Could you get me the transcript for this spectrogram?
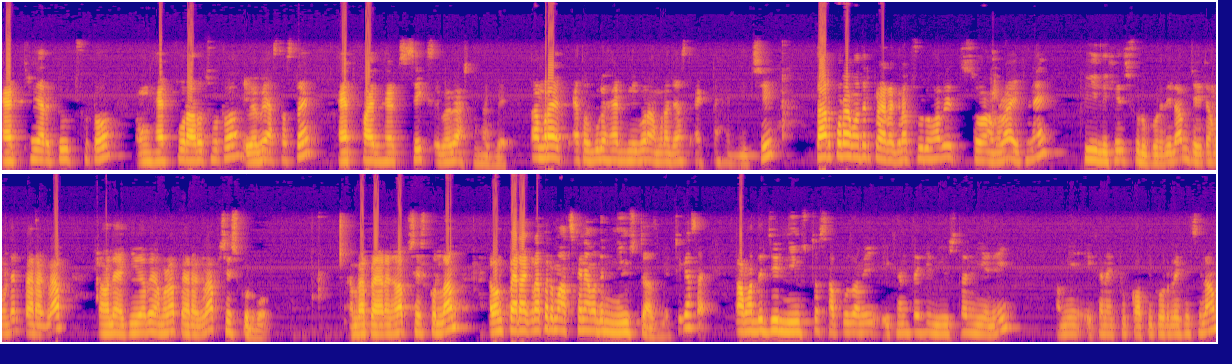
হেড থ্রি আর একটু ছোট এবং হেড ফোর আরও ছোট। এভাবে আস্তে আস্তে হেড ফাইভ হেড সিক্স এভাবে আসতে থাকবে। আমরা এতগুলো হেড নিব আমরা জাস্ট একটা হেড নিচ্ছি। তারপরে আমাদের প্যারাগ্রাফ শুরু হবে। সো আমরা এখানে পি লিখে শুরু করে দিলাম, যেটা আমাদের প্যারাগ্রাফ তাহলে একইভাবে আমরা প্যারাগ্রাফ শেষ করব। আমরা প্যারাগ্রাফ শেষ করলাম এবং প্যারাগ্রাফের মাঝখানে আমাদের নিউজটা আসবে, ঠিক আছে? তো আমাদের যে নিউজটা সাপোজ আমি এখান থেকে নিউজটা নিয়ে নিই, আমি এখানে একটু কপি করে রেখেছিলাম,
